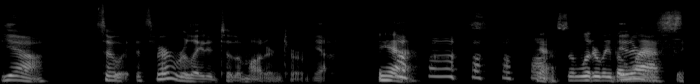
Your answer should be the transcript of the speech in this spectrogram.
yeah. So it's very related to the modern term. Yeah. Yeah. Yeah. So literally the last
